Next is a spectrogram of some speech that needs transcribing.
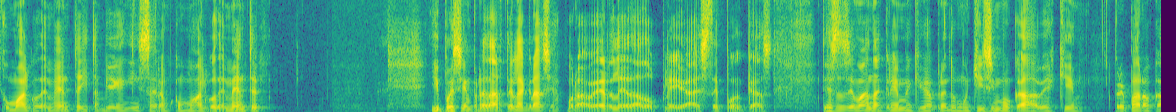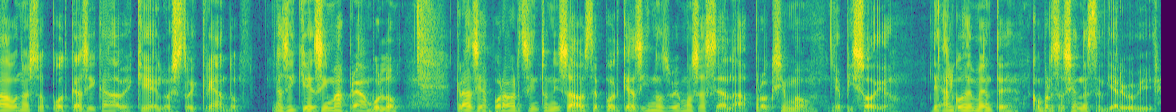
como algo de mente y también en Instagram como algo de mente. Y pues siempre darte las gracias por haberle dado play a este podcast de esta semana. Créeme que yo aprendo muchísimo cada vez que preparo cada uno de estos podcasts y cada vez que lo estoy creando. Así que sin más preámbulo, gracias por haber sintonizado este podcast y nos vemos hasta el próximo episodio de Algo de Mente, conversaciones del diario vivir.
